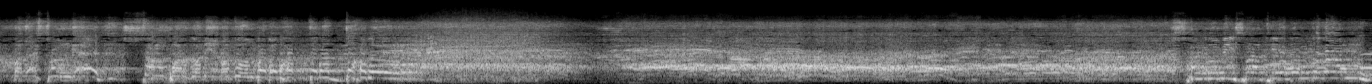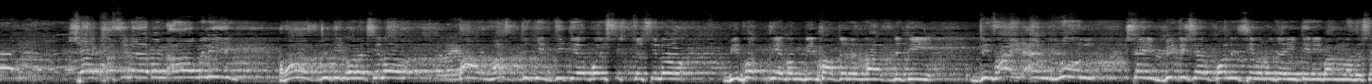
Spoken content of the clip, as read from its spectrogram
আপনাদের সঙ্গে সম্পর্ক নিয়ে নতুন ভাবে ভাবতে বাধ্য হবে। শেখ হাসিনা এবং লীগ করেছিল, তার রাজনীতির দ্বিতীয় বৈশিষ্ট্য ছিল এবং রাজনীতি। অ্যান্ড রুল সেই ব্রিটিশের পলিসি অনুযায়ী তিনি বাংলাদেশে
